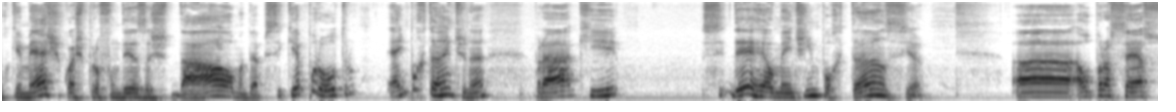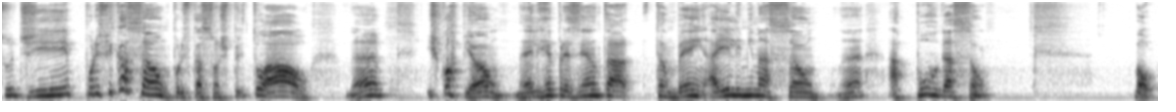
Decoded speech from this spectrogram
porque mexe com as profundezas da alma, da psique, por outro, é importante, né? Para que se dê realmente importância ao processo de purificação, purificação espiritual, né? Escorpião, né? Ele representa também a eliminação, né? A purgação. Bom,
